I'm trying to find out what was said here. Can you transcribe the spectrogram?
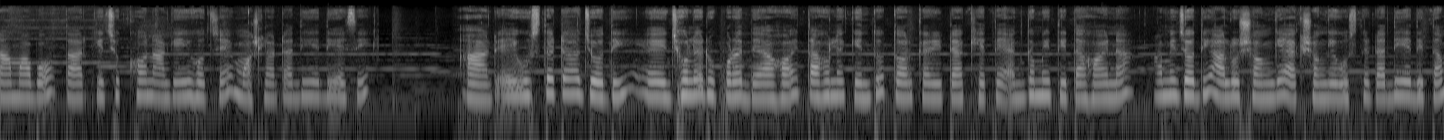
নামাবো, তার কিছুক্ষণ আগেই হচ্ছে মশলাটা দিয়ে দিয়েছি। আর এই উস্তেটা যদি এই ঝোলের উপরে দেওয়া হয়, তাহলে কিন্তু তরকারিটা খেতে একদমই তিতা হয় না। আমি যদি আলুর সঙ্গে একসঙ্গে উস্তেটা দিয়ে দিতাম,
